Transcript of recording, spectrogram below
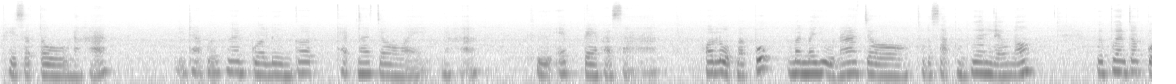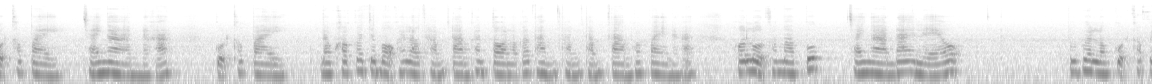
เพจสโตนะคะนี่ถ้าเพื่อนๆกลัวลืมก็แท็บหน้าจอไว้นะคะ คือแอปแปลภาษา พอโหลดมาปุ๊บ มันมาอยู่หน้าจอโทรศัพท์เพื่อนๆแล้วเนาะ เพื่อนๆก็กดเข้าไปใช้งานนะคะ กดเข้าไป แล้วเขาก็จะบอกให้เราทำตามขั้นตอนเราก็ทำทำทำตามเข้าไปนะคะพอโหลดเข้ามาปุ๊บใช้งานได้แล้ว เพื่อนๆลองกดเข้าไป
